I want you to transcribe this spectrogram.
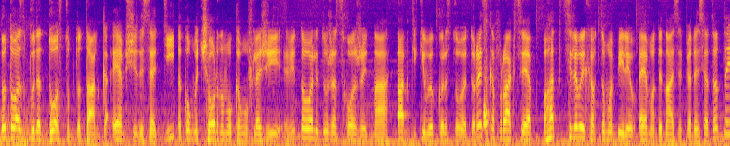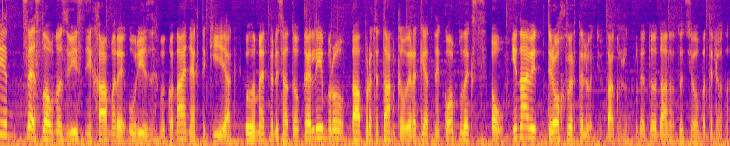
Тут у вас буде доступ до танка М60T в такому чорному камуфляжі. Він доволі дуже схожий на танк, який використовує турецька фракція. Багатоцільових автомобілів М1151. Це славнозвісні хамери у різних виконаннях, такі як кулемет 50-го калібру та протитанковий ракетний комплекс ТОВ. І навіть трьох вертольотів також буде додано до цього батальйону.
